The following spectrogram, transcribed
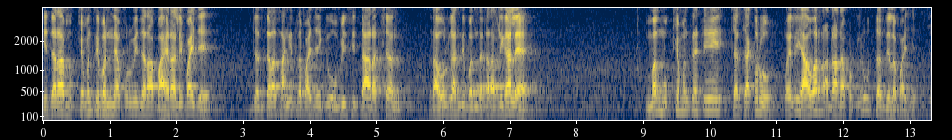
ही जरा मुख्यमंत्री बनण्यापूर्वी जरा बाहेर आली पाहिजे. जनतेला सांगितलं पाहिजे की ओबीसीचं आरक्षण राहुल गांधी बंद करायला निघाले आहे. मग मुख्यमंत्र्याची चर्चा करू. पहिले यावर नाना पटोलेंनी उत्तर दिलं पाहिजे.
